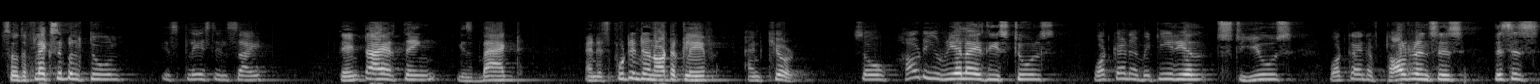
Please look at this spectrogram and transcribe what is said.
So the flexible tool is placed inside. The entire thing is bagged and it's put into an autoclave and cured. So how do you realize these tools? What kind of materials to use? What kind of tolerances? This is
